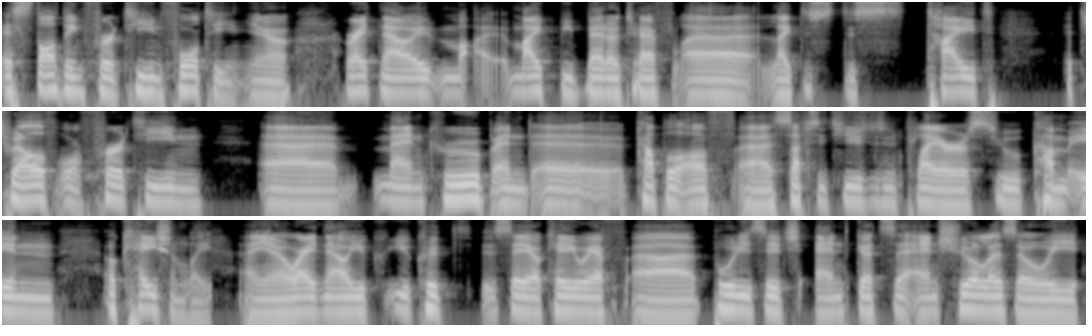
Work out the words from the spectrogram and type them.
a starting 13, 14, you know, right now it, m- might be better to have, uh, like this, this tight 12 or 13, uh, man group and a couple of uh, substitution players who come in occasionally. Uh, you know, right now you you could say, okay, we have uh, Pulisic and Götze and Schürrle, so we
